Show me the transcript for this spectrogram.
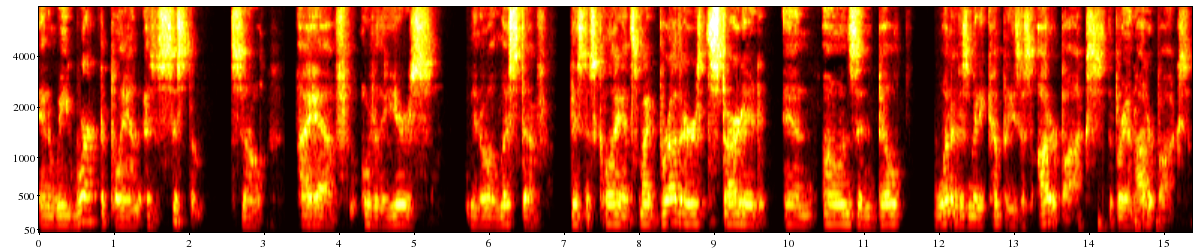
and we work the plan as a system. So I have, over the years, you know, a list of business clients. My brother started and owns and built one of his many companies is Otterbox, the brand Otterbox.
